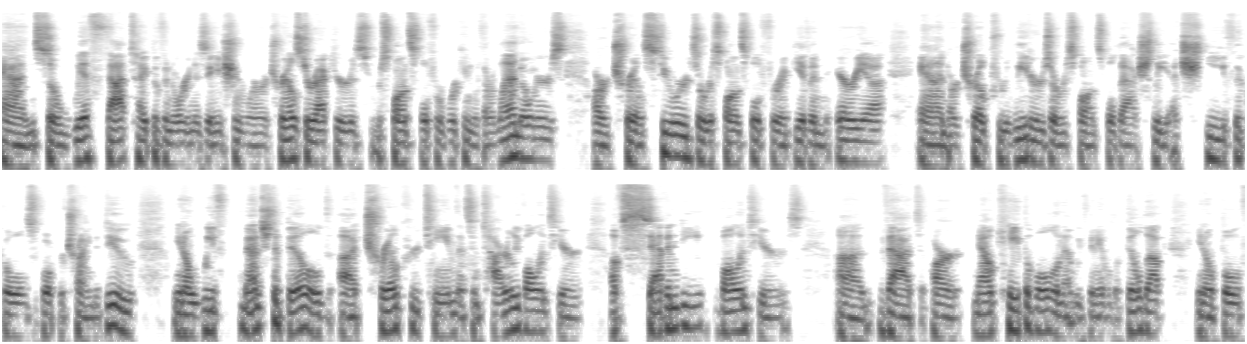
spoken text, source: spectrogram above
And so with that type of an organization where our trails director is responsible for working with our landowners, our trail stewards are responsible for a given area, and our trail crew leaders are responsible to actually achieve the goals of what we're trying to do. You know, we've managed to build a trail crew team that's entirely volunteer of 70 volunteers uh, that are now capable and that we've been able to build up, you know, both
